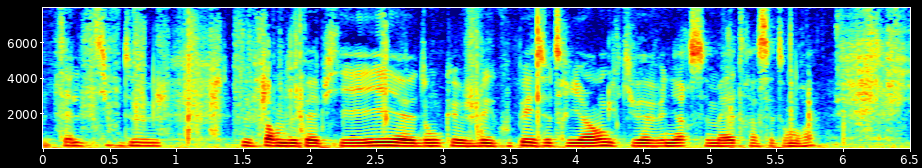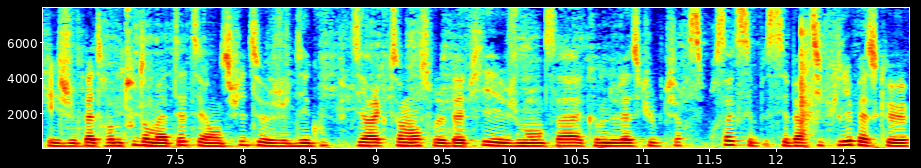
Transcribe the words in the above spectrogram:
tel type de, forme de papier. Euh, donc, je vais couper ce triangle qui va venir se mettre à cet endroit. Et je patronne tout dans ma tête et ensuite, je découpe directement sur le papier et je monte ça comme de la sculpture. C'est pour ça que c'est particulier parce que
